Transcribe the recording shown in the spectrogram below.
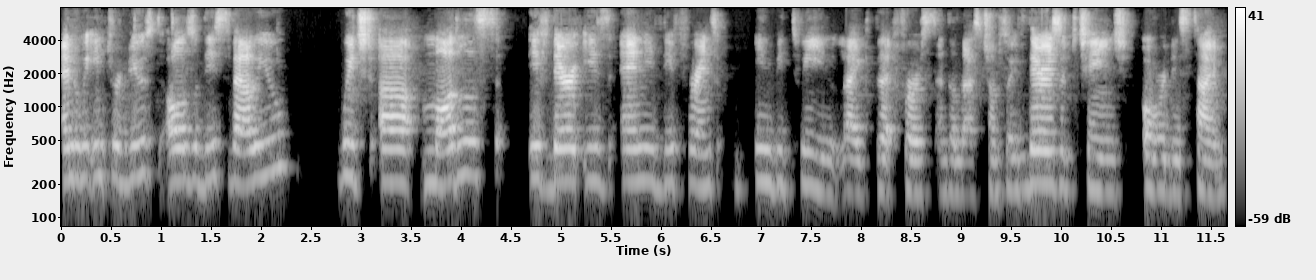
And we introduced also this value, which uh, models if there is any difference in between, like the first and the last jump. So if there is a change over this time.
